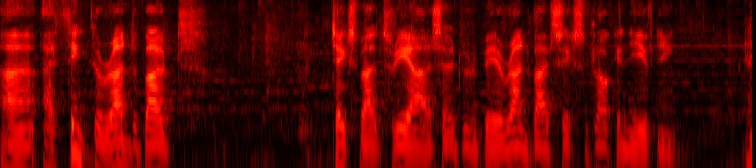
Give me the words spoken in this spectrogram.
Uh, I think around about takes about three hours, so it would be around about six o'clock in the evening. Eh,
